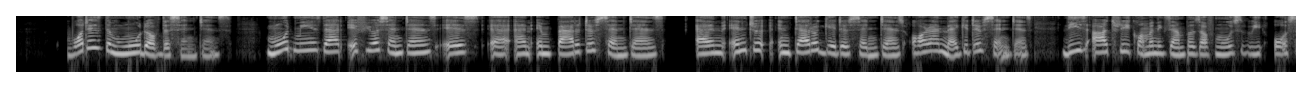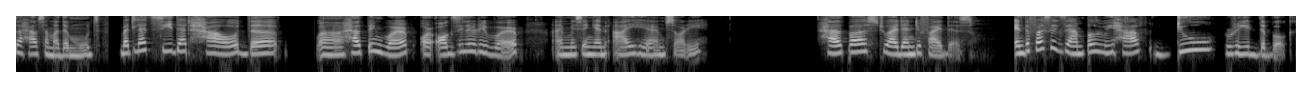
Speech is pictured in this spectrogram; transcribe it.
What is the mood of the sentence? Mood means that if your sentence is uh, an imperative sentence, an inter- interrogative sentence, or a negative sentence, these are three common examples of moods. We also have some other moods. But let's see that how the uh, helping verb or auxiliary verb, I'm missing an I here, I'm sorry, help us to identify this. In the first example, we have do read the book.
